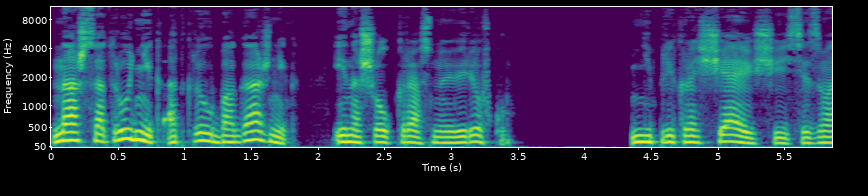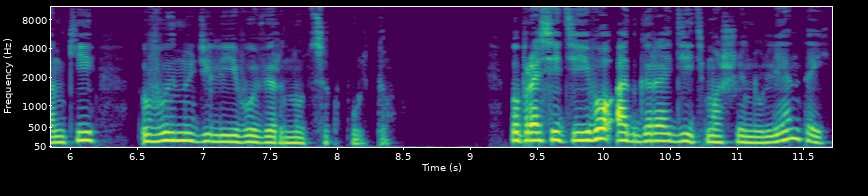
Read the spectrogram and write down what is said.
Наш сотрудник открыл багажник и нашел красную веревку. Непрекращающиеся звонки вынудили его вернуться к пульту. Попросите его отгородить машину лентой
